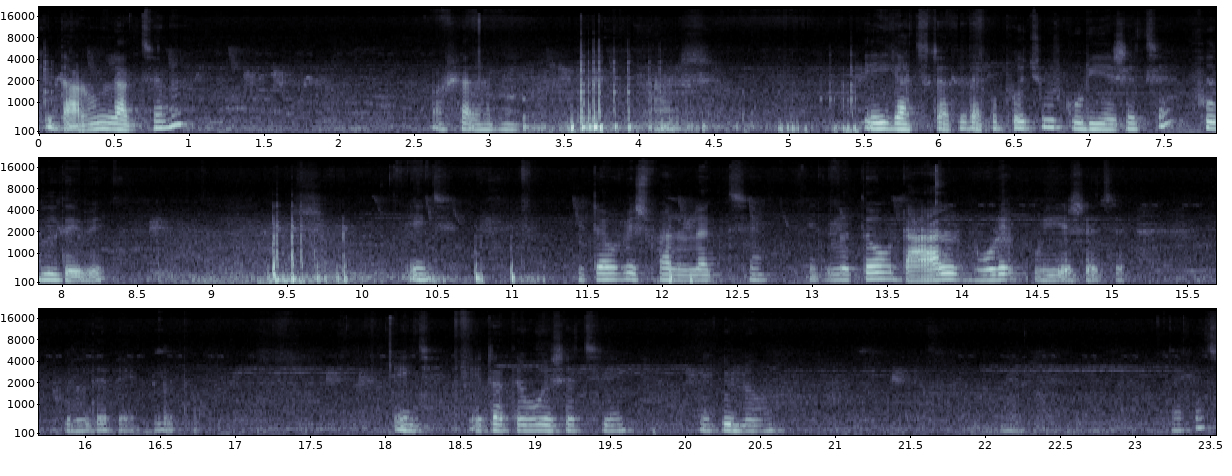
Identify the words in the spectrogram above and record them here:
কি দারুণ লাগছে না? অসাধারণ। আর এই গাছটাতে দেখো প্রচুর কুড়ি এসেছে, ফুল দেবে। এই যে, এটাও বেশ ভালো লাগছে। এগুলোতেও ডাল ভরে কুড়ি এসেছে। ফুল দেবে এগুলো তো এই যে, এটাতেও এসেছে এগুলো। দেখেছ?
